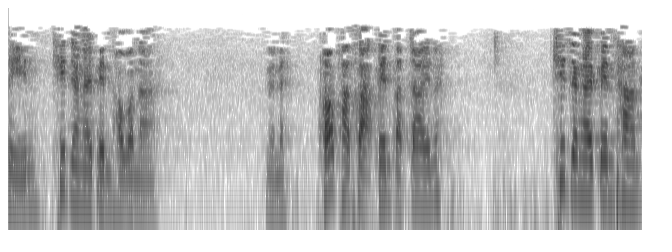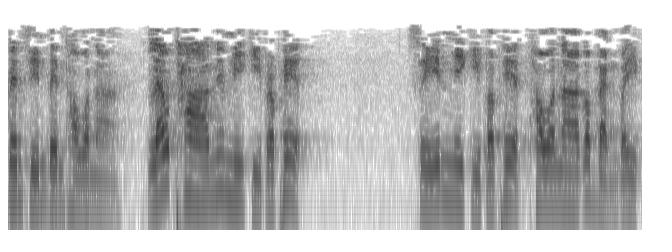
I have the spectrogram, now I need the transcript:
ศีล คิดยังไงเป็นภาวนาเนี่ยนะเพราะภาษาเป็นปัจจัยนะ คิดยังไงเป็นทานเป็นศีลเป็นภาวนา แล้วทานเนี่ยมีกี่ประเภท ศีลมีกี่ประเภท ภาวนาก็แบ่งไปอีก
